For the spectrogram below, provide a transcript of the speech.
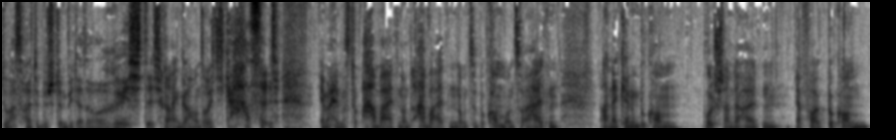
Du hast heute bestimmt wieder so richtig reingehauen, so richtig gehasselt. Immerhin musst du arbeiten und arbeiten, um zu bekommen und zu erhalten. Anerkennung bekommen, Wohlstand erhalten, Erfolg bekommen,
